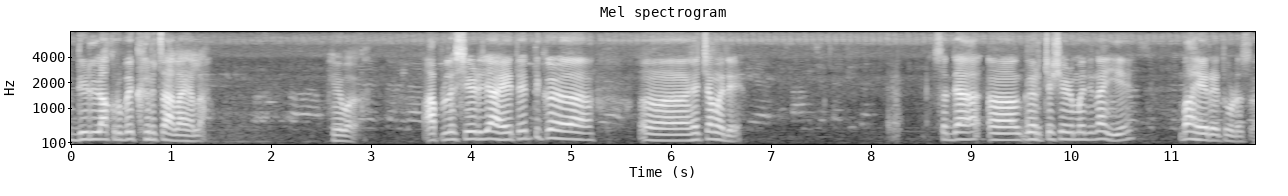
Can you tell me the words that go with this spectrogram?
दीड लाख रुपये खर्च आला ह्याला. हे बघा. आपलं शेड जे आहे ते तिक ह्याच्यामध्ये. सध्या घरच्या शेडमध्ये नाही आहे बाहेर आहे थोडंसं.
